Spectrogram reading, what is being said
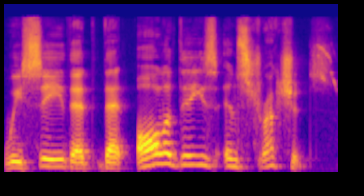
we see that, that all of these instructions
